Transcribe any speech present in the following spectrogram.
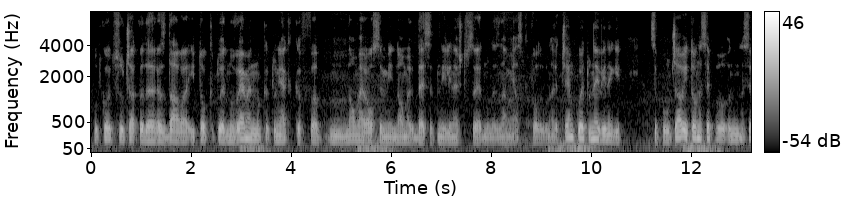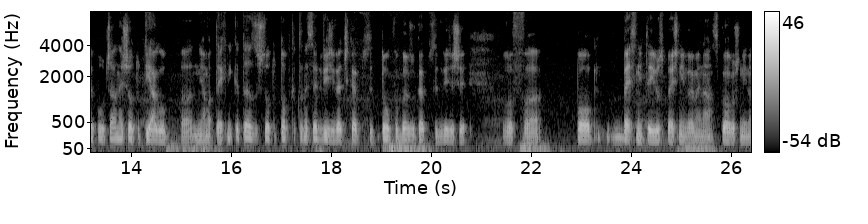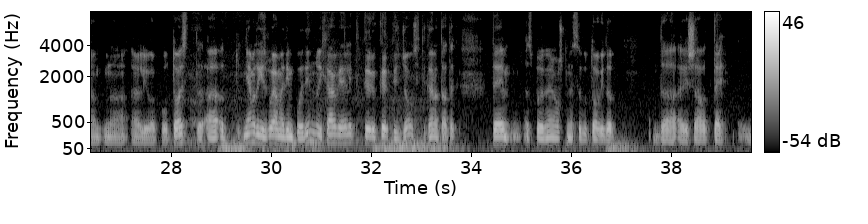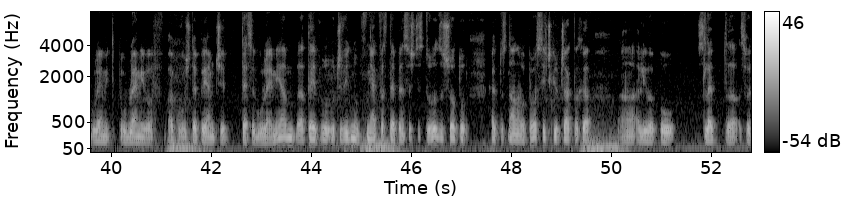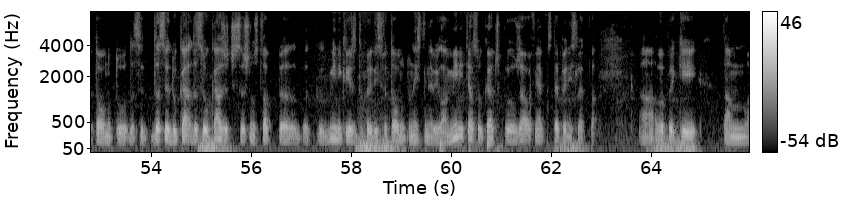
от който се очаква да раздава и то като едновременно, като някакъв номер 8 и номер 10 или нещо средно, не знам и аз какво да го наречем, което не винаги се получава и то не се, не се получава не защото Тяго а, няма техниката, а защото топката не се движи вече както се, толкова бързо, както се движеше в а, по-бесните и успешни времена, скорошни на, на Ливърпул. Тоест, а, няма да ги изброяваме един по един, но и Харви Елит, Кър, Къртис Джонс и така нататък, те според мен още не са готови да, да решават те големите проблеми в ако въобще приемем, че те са големи, а, те очевидно в някаква степен съществуват, защото, както стана въпрос, всички очакваха а, Ливърпул след а, световното да се, да, се дока, да се окаже, че всъщност това мини кризата преди световното наистина е била мини, тя се оказа, че продължава в някаква степен и след това. А, въпреки там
